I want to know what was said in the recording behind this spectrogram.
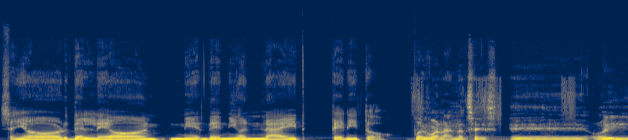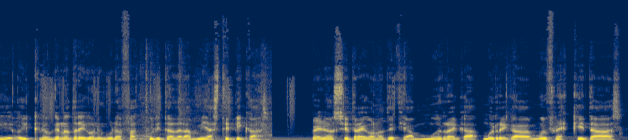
Señor del neón, de Neon Night, Tenito. Pues buenas noches. Eh, hoy, hoy creo que no traigo ninguna facturita de las mías típicas, pero sí traigo noticias muy ricas, muy ricas, muy fresquitas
